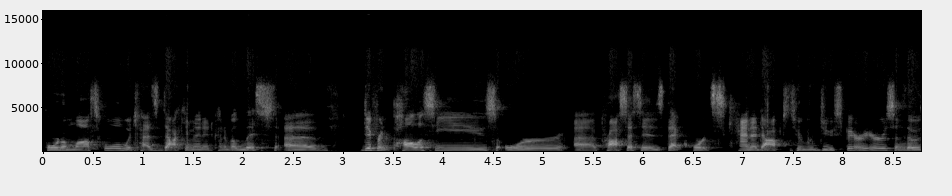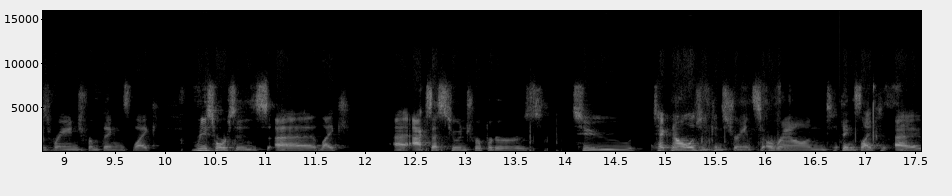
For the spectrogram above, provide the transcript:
Fordham Law School, which has documented kind of a list of different policies or uh, processes that courts can adopt to reduce barriers. And those range from things like resources, uh, like uh, access to interpreters, to technology constraints around things like uh,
